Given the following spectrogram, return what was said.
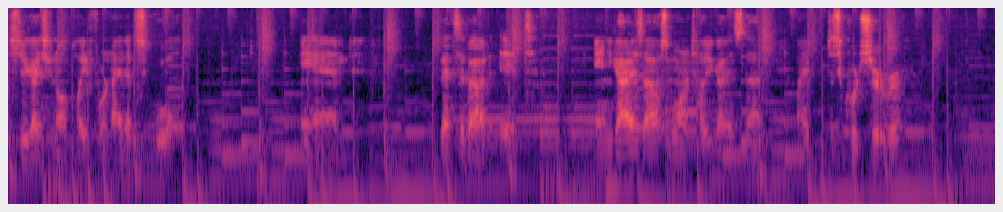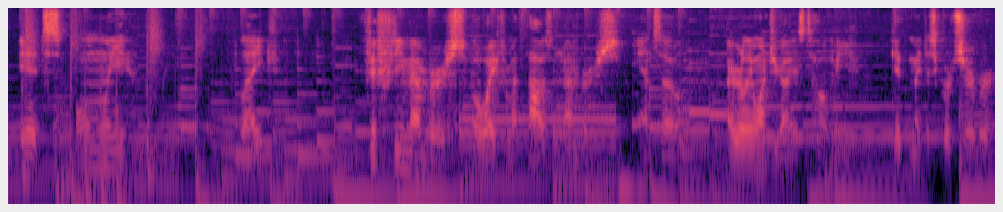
so you guys can all play Fortnite at school. And that's about it. And guys, I also want to tell you guys that my Discord server it's only like 50 members away from a thousand members and so I really want you guys to help me get my discord server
